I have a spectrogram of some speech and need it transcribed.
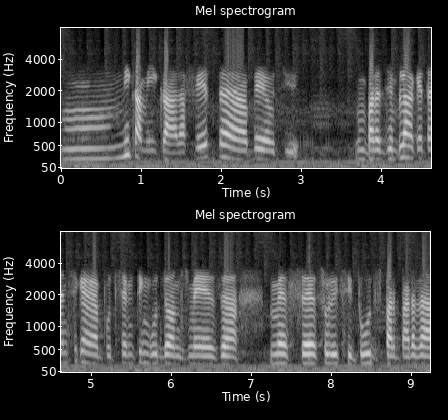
mm, mica a mica. De fet, eh, bé, o sigui, per exemple, aquest any sí que potser hem tingut doncs, més, eh, més eh, sol·licituds per part de,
